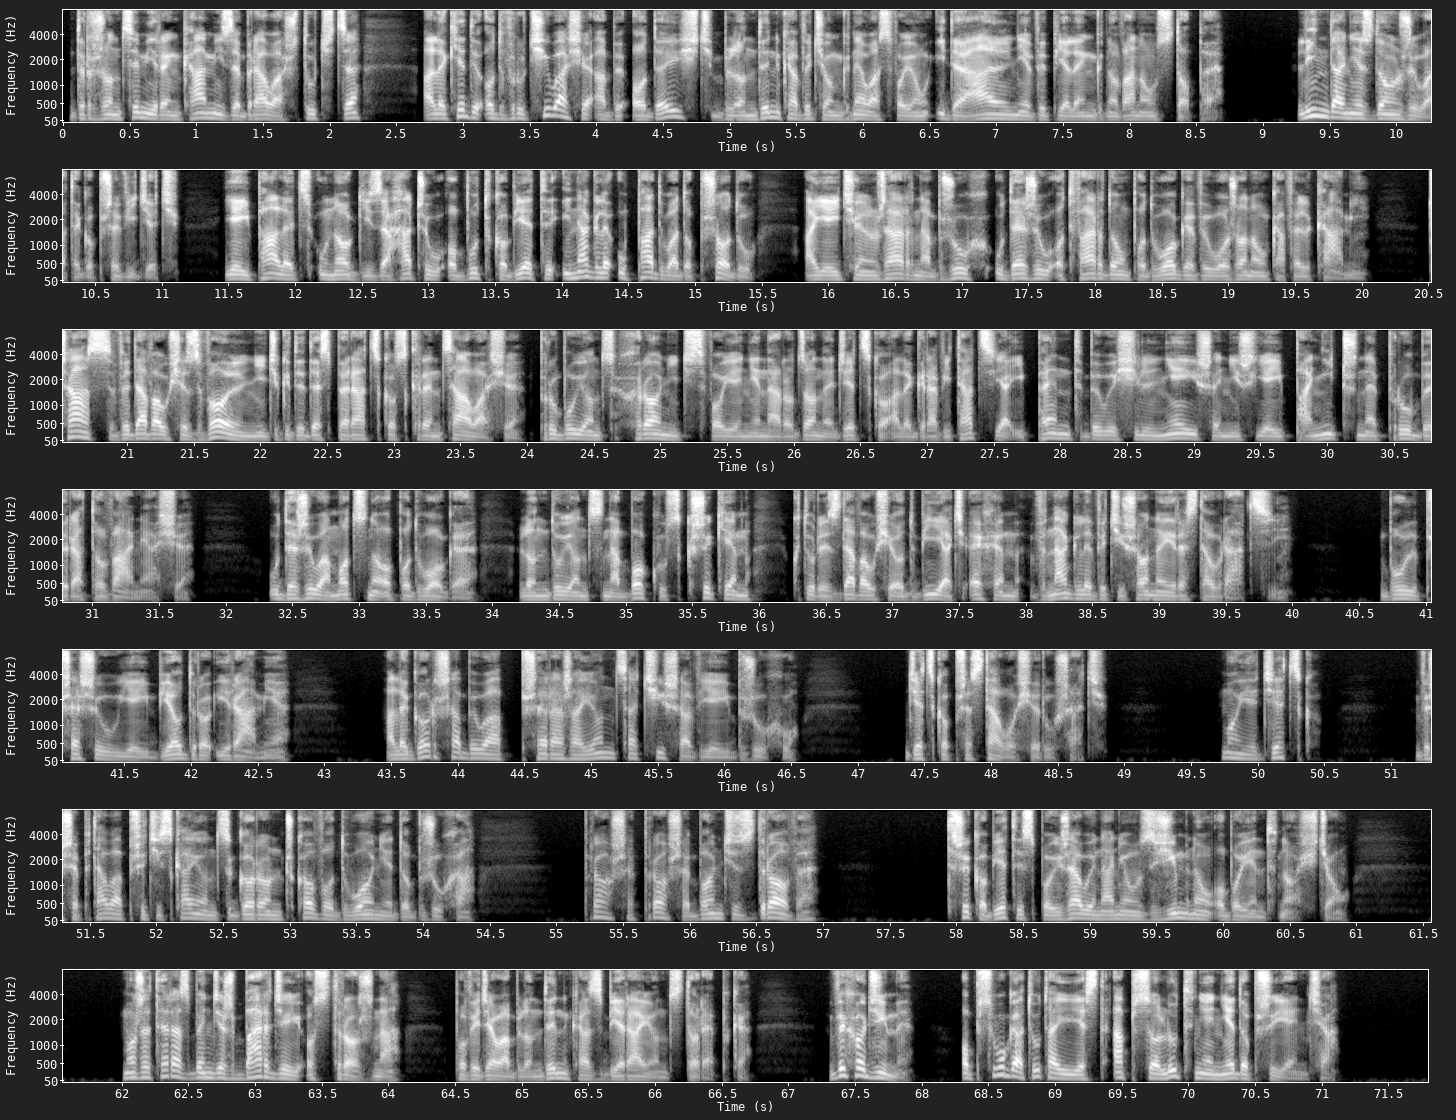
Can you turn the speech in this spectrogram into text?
Drżącymi rękami zebrała sztućce, ale kiedy odwróciła się, aby odejść, blondynka wyciągnęła swoją idealnie wypielęgnowaną stopę. Linda nie zdążyła tego przewidzieć. Jej palec u nogi zahaczył o but kobiety i nagle upadła do przodu, a jej ciężarna brzuch uderzył o twardą podłogę wyłożoną kafelkami. Czas wydawał się zwolnić, gdy desperacko skręcała się, próbując chronić swoje nienarodzone dziecko, ale grawitacja i pęd były silniejsze niż jej paniczne próby ratowania się. Uderzyła mocno o podłogę, lądując na boku z krzykiem, który zdawał się odbijać echem w nagle wyciszonej restauracji. Ból przeszył jej biodro i ramię, ale gorsza była przerażająca cisza w jej brzuchu. Dziecko przestało się ruszać. Moje dziecko, wyszeptała, przyciskając gorączkowo dłonie do brzucha. Proszę, proszę, bądź zdrowe. Trzy kobiety spojrzały na nią z zimną obojętnością. Może teraz będziesz bardziej ostrożna, powiedziała blondynka, zbierając torebkę. Wychodzimy. Obsługa tutaj jest absolutnie nie do przyjęcia.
